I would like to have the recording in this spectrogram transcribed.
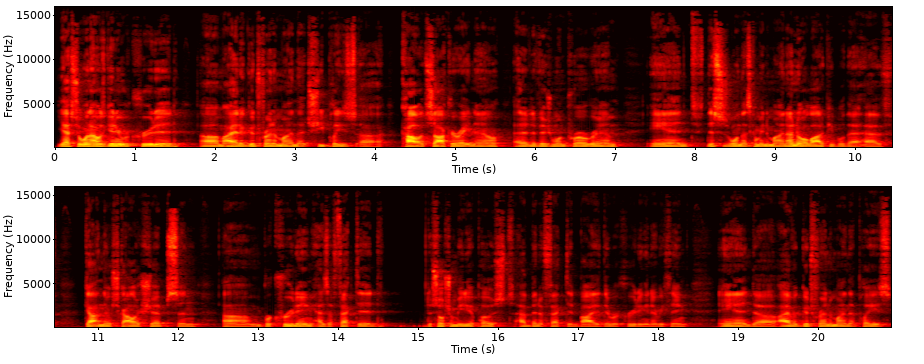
Yeah, so when I was getting recruited, um, I had a good friend of mine that she plays uh, college soccer right now at a Division One program, and this is one that's coming to mind. I know a lot of people that have gotten their scholarships, and um, recruiting has affected the social media posts have been affected by the recruiting and everything. And uh, I have a good friend of mine that plays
